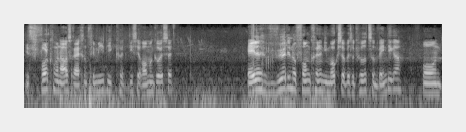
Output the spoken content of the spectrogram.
ist vollkommen ausreichend für mich, die, diese Rahmengröße. L würde ich noch fahren können, ich mag es ein bisschen kürzer und wendiger, und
